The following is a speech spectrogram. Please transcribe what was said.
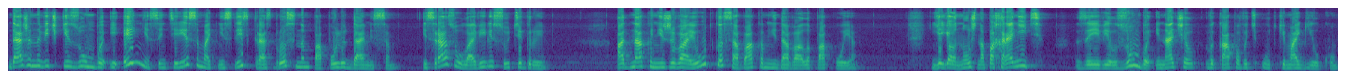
Даже новички Зумба и Энни с интересом отнеслись к разбросанным по полю дамисам и сразу уловили суть игры. Однако неживая утка собакам не давала покоя. «Ее нужно похоронить!» – заявил Зумба и начал выкапывать утке могилку.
